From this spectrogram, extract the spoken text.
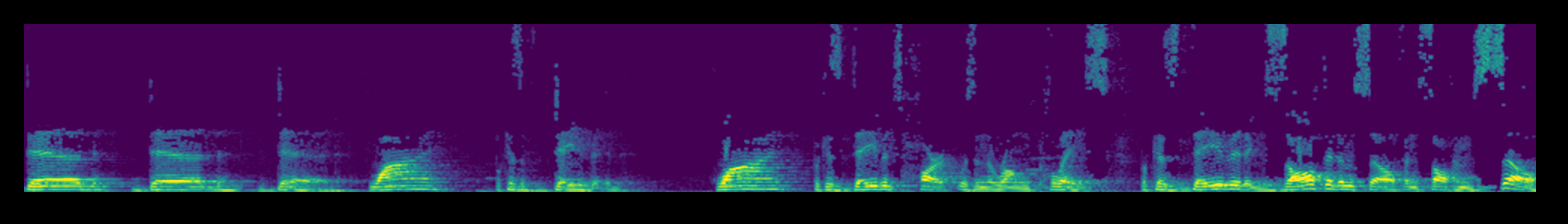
dead, dead, dead. Why? Because of David. Why? Because David's heart was in the wrong place. Because David exalted himself and saw himself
